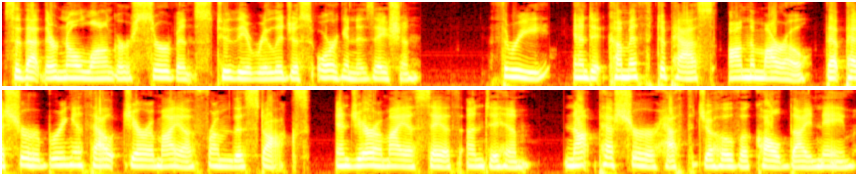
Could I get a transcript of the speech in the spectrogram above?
so that they're no longer servants to the religious organization. 3. And it cometh to pass on the morrow that Pashur bringeth out Jeremiah from the stocks. And Jeremiah saith unto him, Not Pashur hath Jehovah called thy name,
